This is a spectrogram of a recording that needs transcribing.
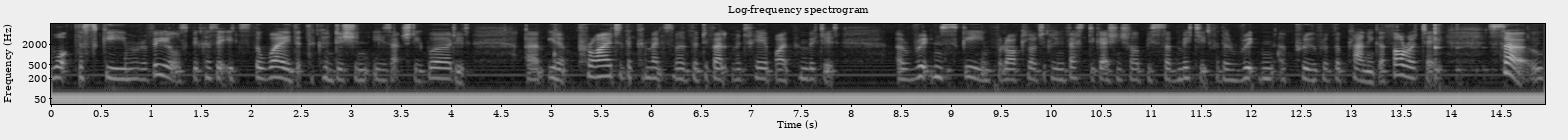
what the scheme reveals because it's the way that the condition is actually worded. Um, you know, prior to the commencement of the development hereby permitted, a written scheme for archaeological investigation shall be submitted for the written approval of the planning authority. So,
